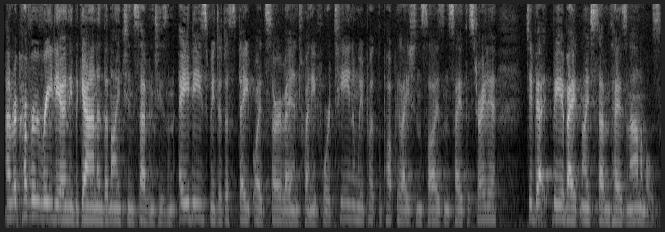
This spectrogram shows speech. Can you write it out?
and recovery really only began in the 1970s and 80s. We did a statewide survey in 2014, and we put the population size in South Australia to be about 97,000 animals.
